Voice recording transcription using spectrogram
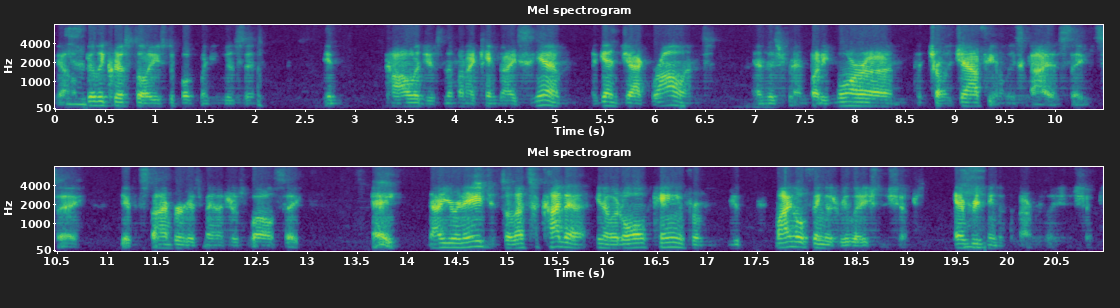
you know, yeah. Billy Crystal, I used to book when he was in in colleges, and then when I came to ICM, again Jack Rollins and his friend Buddy Morra and Charlie Joffe and all these guys, they say David Steinberg as manager as well, say, hey, now you're an agent. So that's kind of you know, it all came from. My whole thing is relationships. Everything is about relationships.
